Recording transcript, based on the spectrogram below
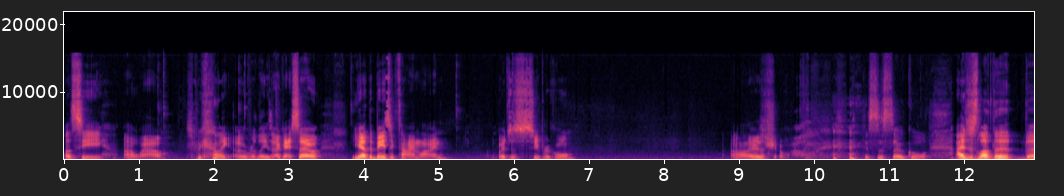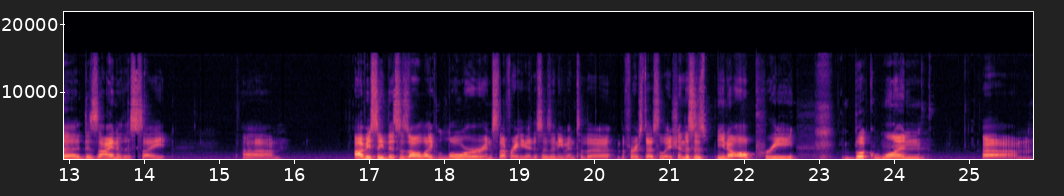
Let's see. Oh, wow. So we got like overlays. Okay, so you have the basic timeline, which is super cool. Oh, there's show. this is so cool. I just love the the design of this site. Um, obviously this is all like lore and stuff right here. This isn't even to the the first desolation. This is you know all pre book one. Um,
